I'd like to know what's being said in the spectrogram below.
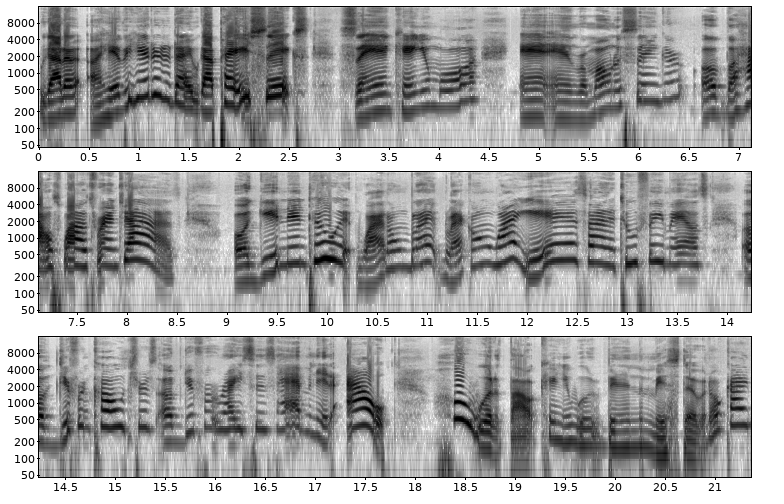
we got a, a heavy hitter today. We got page six, saying Kenya Moore and, and Ramona Singer of the Housewives franchise are getting into it. White on black, black on white. Yes, I honey. Two females of different cultures, of different races, having it out. Who would have thought Kenya would have been in the midst of it, okay?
